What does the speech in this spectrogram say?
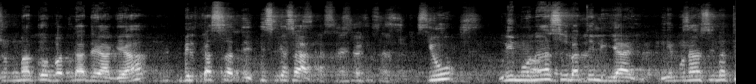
زمہ کو بدلہ دیا گیا بالکسرت کس کے ساتھ؟ کیوں؟ لمناسبت الیائی لمناسبت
